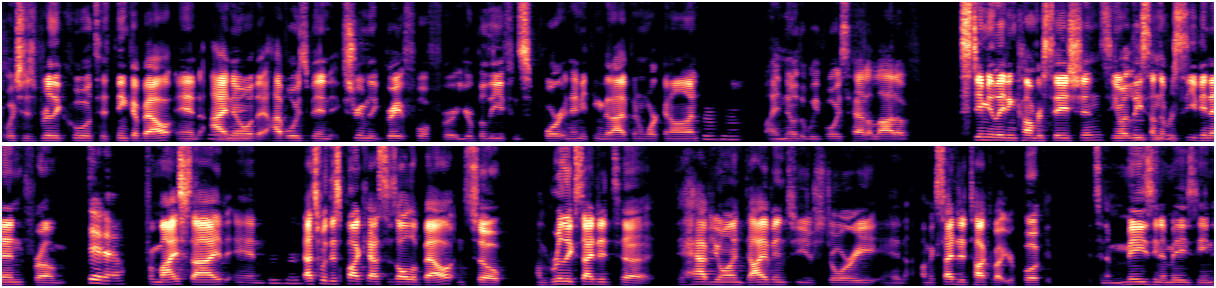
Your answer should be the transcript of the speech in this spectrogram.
Which is really cool to think about. And mm-hmm. I know that I've always been extremely grateful for your belief and support in anything that I've been working on. Mm-hmm. I know that we've always had a lot of stimulating conversations, you know, at least mm-hmm. on the mm-hmm. receiving end from Ditto. from my side. And mm-hmm. that's what this podcast is all about. And so I'm really excited to to have you on, dive into your story, and I'm excited to talk about your book. It's an amazing, amazing,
